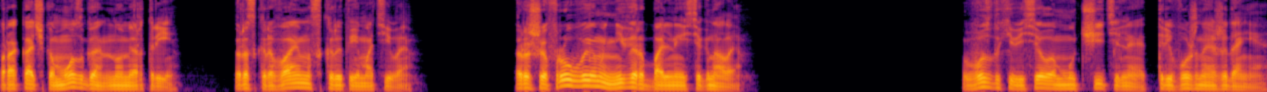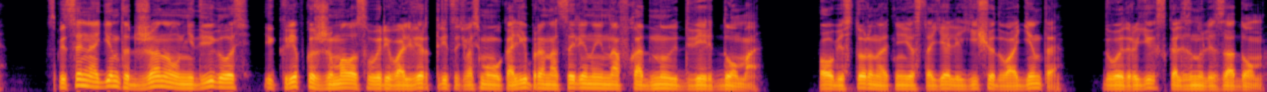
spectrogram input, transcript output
Прокачка мозга номер три. Раскрываем скрытые мотивы. Расшифровываем невербальные сигналы. В воздухе висело мучительное, тревожное ожидание. Специальный агент Джанел не двигалась и крепко сжимала свой револьвер 38-го калибра, нацеленный на входную дверь дома. По обе стороны от нее стояли еще два агента, двое других скользнули за дом.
